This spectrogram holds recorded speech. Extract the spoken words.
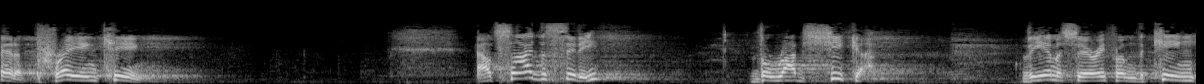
and a praying king. Outside the city, the Rabshakeh, the emissary from the king,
